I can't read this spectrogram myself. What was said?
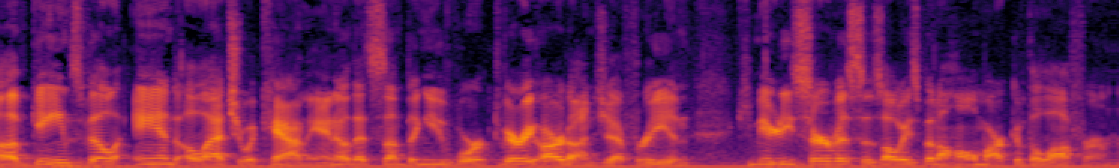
of Gainesville and Alachua County. I know that's something you've worked very hard on, Jeffrey, and community service has always been a hallmark of the law firm.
